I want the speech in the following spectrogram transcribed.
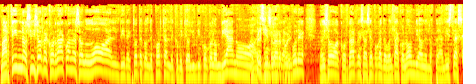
Martín nos hizo recordar cuando saludó al director de Coldeporte, al del Comité Olímpico Colombiano, Al presidente de la República. Nos hizo acordar de esas épocas de vuelta a Colombia, donde los pedalistas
